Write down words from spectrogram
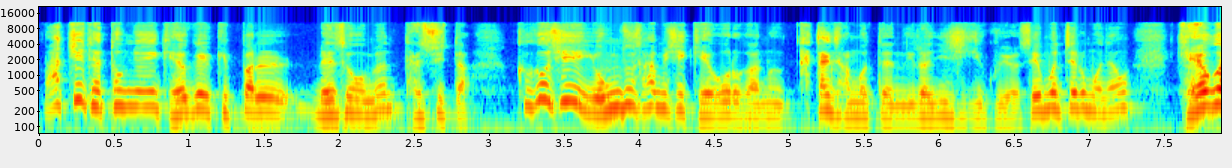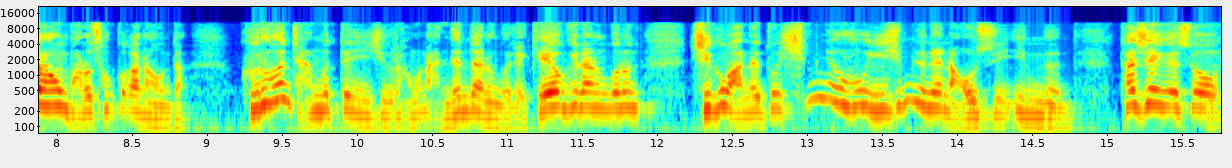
마치 대통령이 개혁의 깃발을 내세우면 될 수 있다. 그것이 용두사미식 개혁으로 가는 가장 잘못된 이런 인식이고요. 세 번째는 뭐냐면 개혁을 하면 바로 성과가 나온다. 그러한 잘못된 인식을 하면 안 된다는 거죠. 개혁이라는 거는 지금 안 해도 10년 후 20년에 나올 수 있는 다시 얘기해서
